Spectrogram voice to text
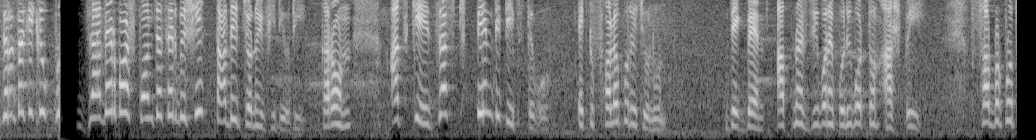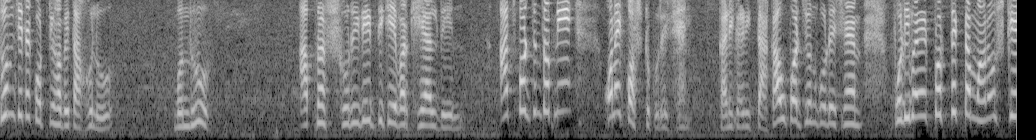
যেন তাকে কেউ যাদের বয়স পঞ্চাশের বেশি, তাদের জন্য এই ভিডিওটি। কারণ আজকে জাস্ট তিনটি টিপস দেবো। একটু ফলো করে চলুন। দেখবেন আপনার জীবনে পরিবর্তন আসবেই। সর্বপ্রথম যেটা করতে হবে তা হলো, বন্ধু, আপনার শরীরের দিকে এবার খেয়াল দিন। আজ পর্যন্ত আপনি অনেক কষ্ট করেছেন। গাড়ি গাড়ি টাকা উপার্জন করেছেন। পরিবারের প্রত্যেকটা মানুষকে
